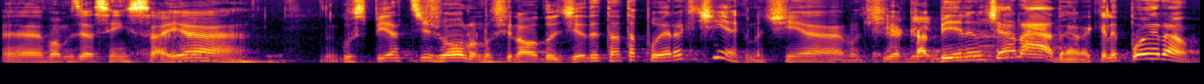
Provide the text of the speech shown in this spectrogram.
é, vamos dizer assim, saía, uhum. cuspia tijolo no final do dia de tanta poeira que tinha, que não tinha, não tinha cabine, não tinha nada, era aquele poeirão.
